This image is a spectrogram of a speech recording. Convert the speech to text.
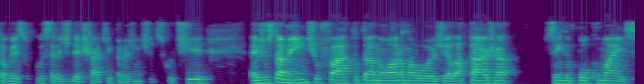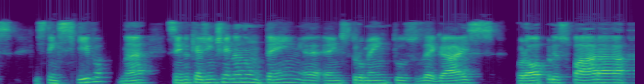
talvez gostaria de deixar aqui para a gente discutir, é justamente o fato da norma hoje, ela está já sendo um pouco mais extensiva, né, sendo que a gente ainda não tem é, é, instrumentos legais próprios para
